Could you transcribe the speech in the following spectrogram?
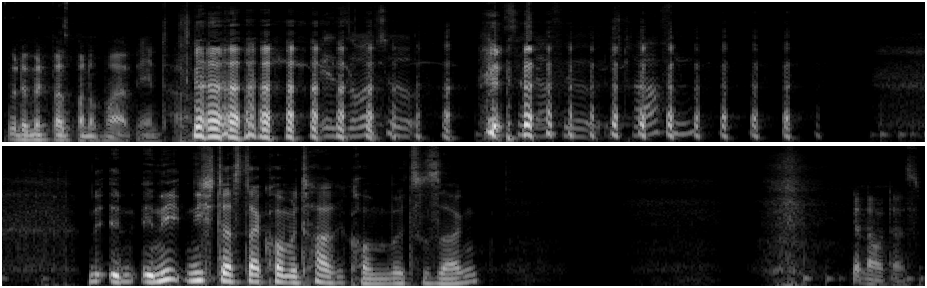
Nur damit wir es mal nochmal erwähnt haben. Er sollte uns dafür strafen. N- n- Nicht, dass da Kommentare kommen, willst du sagen? genau das.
